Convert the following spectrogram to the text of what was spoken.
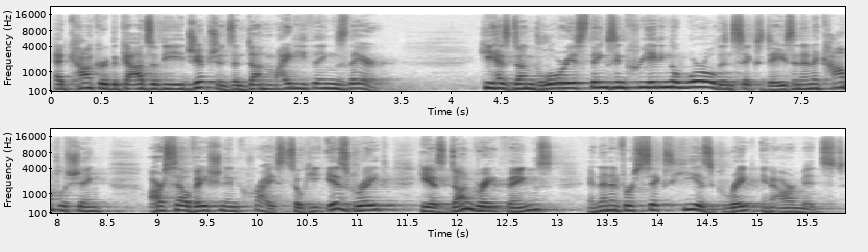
had conquered the gods of the Egyptians and done mighty things there. He has done glorious things in creating the world in six days and in accomplishing our salvation in Christ. So he is great, he has done great things. And then in verse 6, he is great in our midst.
